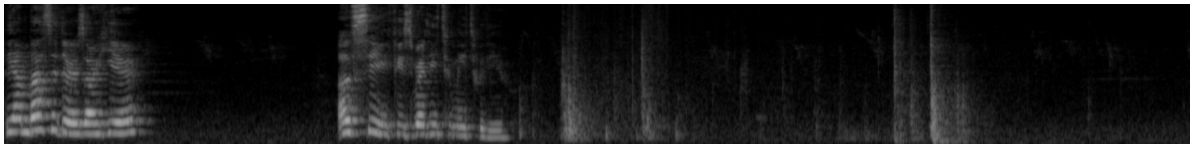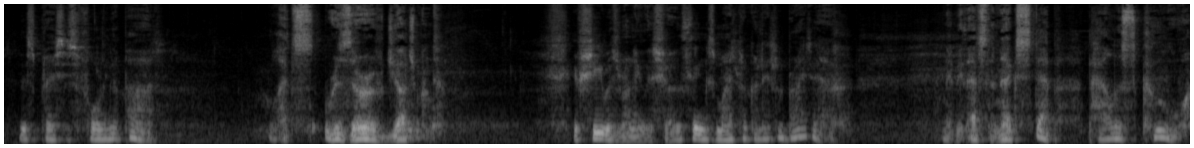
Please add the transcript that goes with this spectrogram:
the ambassadors are here. I'll see if he's ready to meet with you. This place is falling apart. Let's reserve judgment. If she was running the show, things might look a little brighter. Maybe that's the next step. Palace coup.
